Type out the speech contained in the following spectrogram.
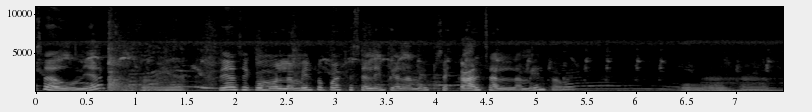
sea, mira, Sí, así como la milpa, pues que se limpia la milpa, se calza la milpa, pues. oh, Ajá.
